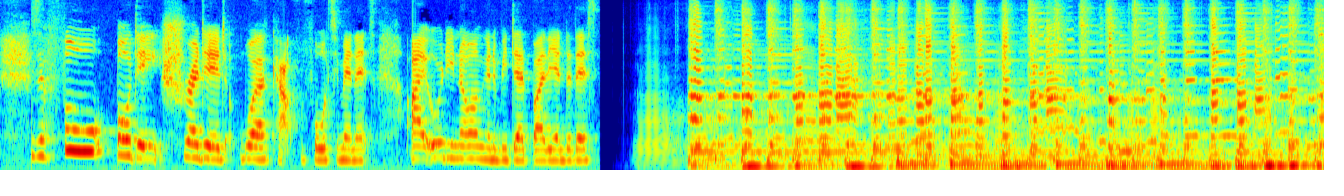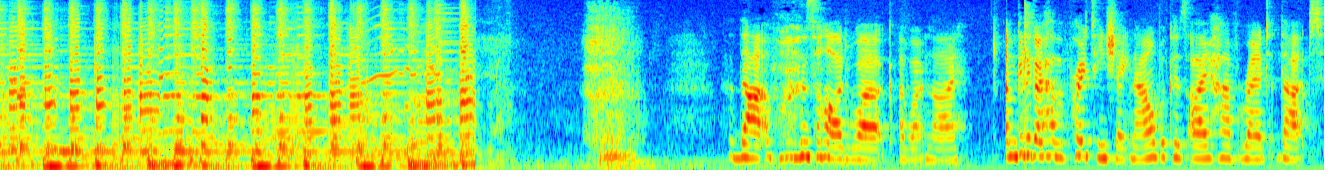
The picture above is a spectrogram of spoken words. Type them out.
it's a full body shredded workout for 40 minutes. I already know I'm going to be dead by the end of this. that was hard work, I won't lie. I'm gonna go have a protein shake now because I have read that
